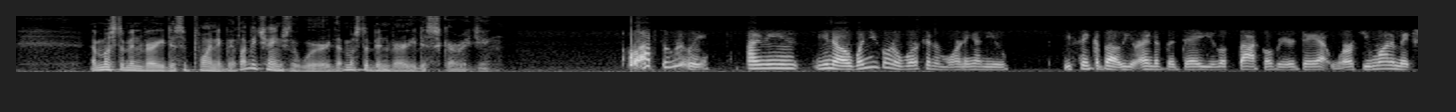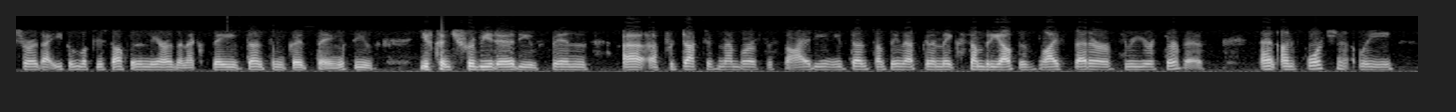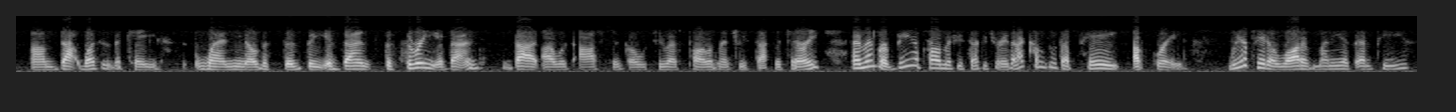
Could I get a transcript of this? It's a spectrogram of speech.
that must have been very disappointing. But let me change the word. That must have been very discouraging. Oh, absolutely. I mean, you know, when you go to work in the morning and you you think about your end of the day, you look back over your day at work, you want to make sure that you can look yourself in the mirror the next day. You've done some good things. You've you've contributed. You've been a, a productive member of society, and you've done something that's going to make somebody else's life better through your service. And unfortunately, um, that wasn't the case when you know the, the the events, the three events that I was asked to go to as parliamentary secretary. And remember, being a parliamentary secretary that comes with a pay upgrade. We are paid a lot of money as MPs,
